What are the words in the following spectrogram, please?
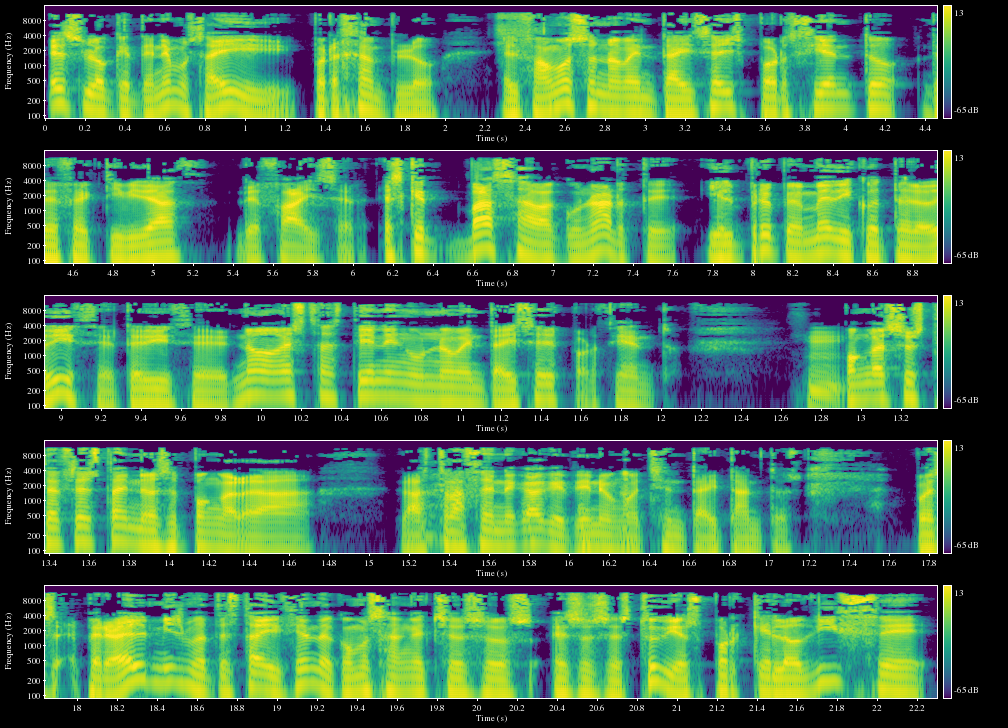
es lo que tenemos ahí. Por ejemplo, el famoso 96% de efectividad de Pfizer. Es que vas a vacunarte y el propio médico te lo dice. Te dice, no, estas tienen un 96%. Hmm. Póngase usted esta y no se ponga la, la AstraZeneca que tiene un ochenta y tantos. Pues, pero él mismo te está diciendo cómo se han hecho esos, esos estudios, porque lo dice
